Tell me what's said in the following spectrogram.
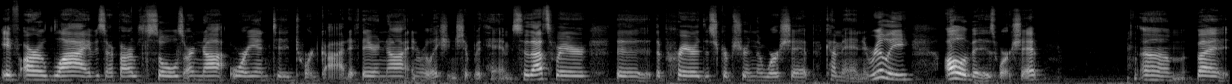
if our lives, if our souls are not oriented toward God, if they are not in relationship with Him. So that's where the the prayer, the scripture, and the worship come in. And really, all of it is worship. Um, but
